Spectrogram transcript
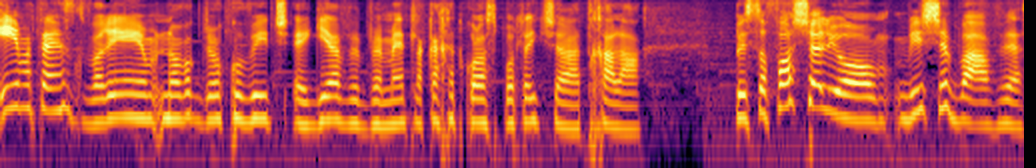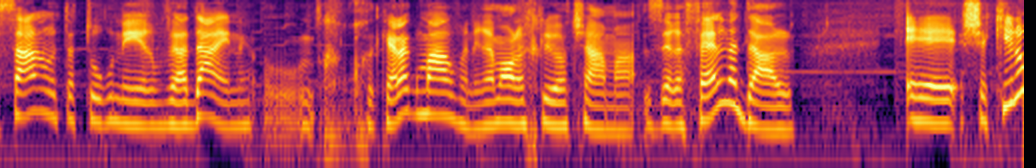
אם הטניס גברים, נובק ג'וקוביץ' הגיע ובאמת לקח את כל ה spotlight של ההתחלה. בסופו של יום, מי שבא ועשה לנו את הטורניר, ועדיין, נחכה לגמר ונראה מה הולך להיות שם, זה רפאל נדל, אה, שכאילו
